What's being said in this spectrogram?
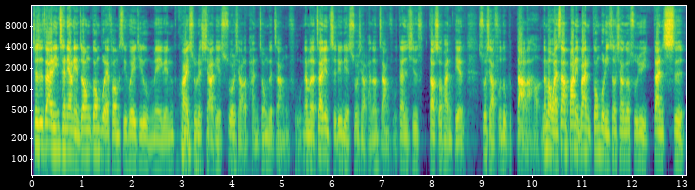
这是在凌晨两点钟公布 FOMC 会议记录，美元快速的下跌缩小了盘中的涨幅，那么债券殖率也缩小盘中涨幅，但是其实到收盘跌缩小幅度不大了哈。那么晚上八点半公布零售销售数据，但是。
